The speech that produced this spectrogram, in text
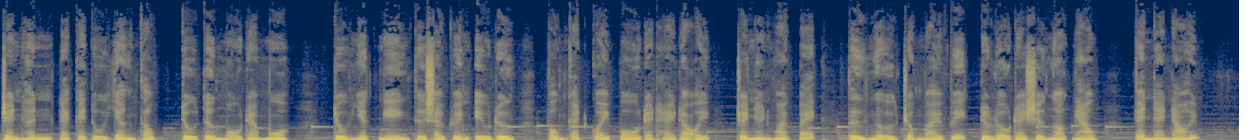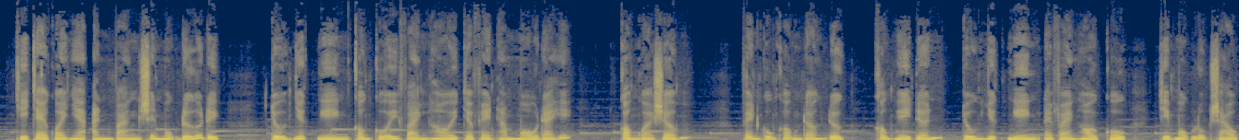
Trên hình là cái túi dân tộc Chu từ mộ ra mua. Chu Nhất Nghiện từ sau chuyện yêu đương, phong cách quay bộ đã thay đổi, trở nên hoạt bát, từ ngữ trong bài viết đều lộ ra sự ngọt ngào. Fan này nói, chị chạy qua nhà anh Văn sinh một đứa đi. Chu Nhất Nghiện còn cố ý phản hồi cho fan hâm mộ đấy. Còn quá sớm, fan cũng không đoán được, không nghĩ đến Chu Nhất Nghiện lại phản hồi cô. Chỉ một lúc sau,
